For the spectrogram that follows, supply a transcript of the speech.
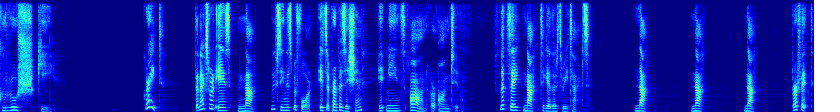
Gruszki. Great. The next word is na. We've seen this before. It's a preposition. It means on or onto. Let's say na together three times. Na. Na. Na. Perfect.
